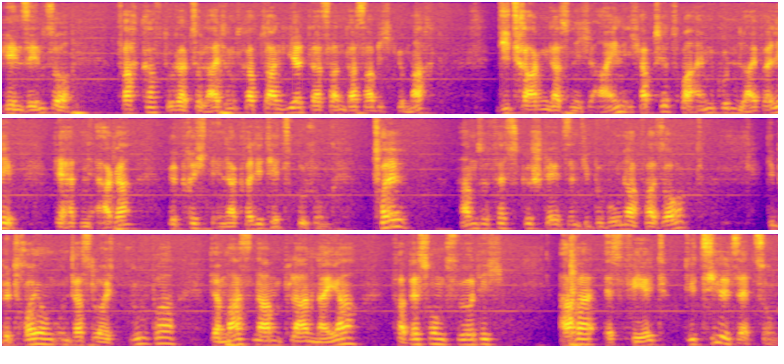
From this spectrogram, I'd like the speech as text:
Gehen Sie hin zur Fachkraft oder zur Leitungskraft, sagen hier, das und das habe ich gemacht. Die tragen das nicht ein. Ich habe es jetzt bei einem Kunden live erlebt. Der hat einen Ärger gekriegt in der Qualitätsprüfung. Toll, haben sie festgestellt, sind die Bewohner versorgt. Die Betreuung und das läuft super. Der Maßnahmenplan, naja, verbesserungswürdig. Aber es fehlt die Zielsetzung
